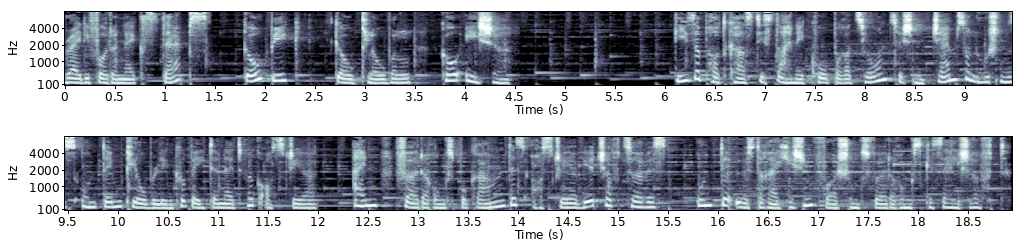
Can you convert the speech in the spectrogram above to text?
Ready for the next steps? Go big, go global, go Asia. Dieser Podcast ist eine Kooperation zwischen Jam Solutions und dem Global Incubator Network Austria, ein Förderungsprogramm des Austria Wirtschaftsservice und der österreichischen Forschungsförderungsgesellschaft.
